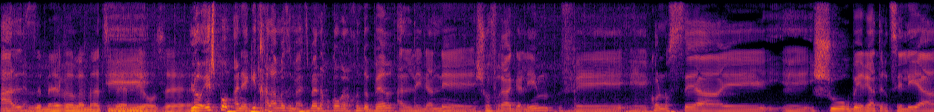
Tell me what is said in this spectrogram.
על. זה מעבר למעצבן, אה, ליאור, זה... לא, יש פה, אני אגיד לך למה זה מעצבן, אנחנו קודם כל אנחנו נדבר על עניין אה, שוברי הגלים וכל נושא האישור בעיריית הרצליה,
